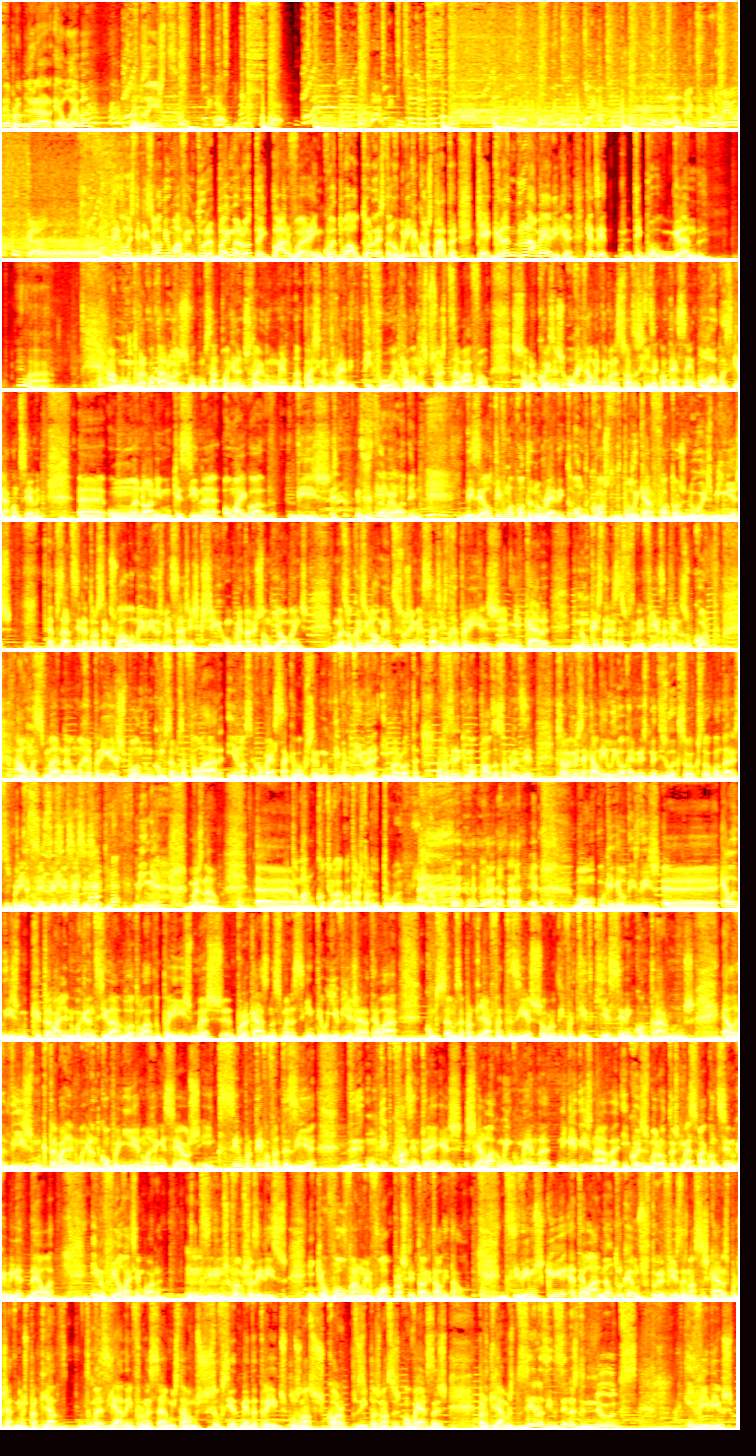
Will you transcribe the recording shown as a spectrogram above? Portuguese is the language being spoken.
Sempre a melhorar é o lema. Vamos a isto. O homem que mordeu o cão. Título deste episódio: Uma aventura bem marota e parva, enquanto o autor desta rubrica constata que é grande na América. Quer dizer, tipo, grande. É lá. Há muito para contar hoje. Vou começar pela grande história do momento na página de Reddit Tifu, aquela onde as pessoas desabafam sobre coisas horrivelmente embaraçosas que lhes acontecem logo a seguir a acontecerem. Uh, um anónimo que assina Oh my God diz. Não é ótimo. Diz ele: Tive uma conta no Reddit onde gosto de publicar fotos nuas minhas. Apesar de ser heterossexual, a maioria das mensagens que chega com comentários são de homens, mas ocasionalmente surgem mensagens de raparigas. A minha cara nunca está nestas fotografias, apenas o corpo. Há uma semana, uma rapariga responde-me, começamos a falar e a nossa conversa acabou por ser muito divertida e marota. Vou fazer aqui uma pausa só para dizer, só para imaginar que alguém liga ao rádio neste momento e julga que sou eu que estou a contar esta experiência. Sim, sim, sim, sim, sim, sim. Minha, mas não. Ah, Então, Marco, continua a contar a história do teu amigo. Bom, o que é que ele diz? Diz: eh, ela diz-me que trabalha numa grande cidade do outro lado do país, mas eh, por acaso na semana seguinte eu ia viajar até lá. Começamos a partilhar fantasias sobre o divertido que ia ser encontrarmos-nos. Ela diz-me que trabalha numa grande companhia, num arranha-céus, e que sempre teve a fantasia de um tipo que faz entregas, chegar lá com uma encomenda, ninguém diz nada e coisas marotas começam a acontecer no gabinete dela e no fim ele vai-se embora. Decidimos que vamos fazer isso e que eu vou levar um envelope para o escritório e tal e tal. Decidimos que até lá não trocamos fotografias das nossas caras porque já tínhamos partilhado demasiada informação e estávamos suficientemente atraídos pelos nossos corpos e pelas nossas conversas. Partilhámos dezenas e dezenas de nudes e vídeos.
